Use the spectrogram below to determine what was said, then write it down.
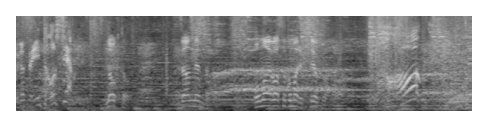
俺が全員倒してやる。ノクト残念だ。お前はそこまで強くはない。はあ？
